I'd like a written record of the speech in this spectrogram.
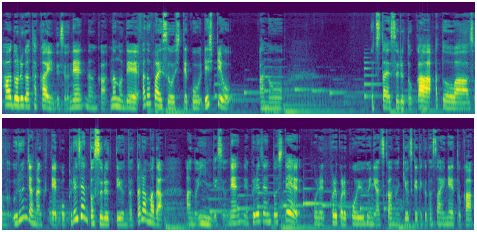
ハードルが高いんですよねなんかなのでアドバイスをしてこうレシピをあのお伝えするとかあとはその売るんじゃなくてこうプレゼントするっていうんだったらまだあのいいんですよね。でプレゼントしてこれこれこれこういう風に扱うのに気をつけてくださいねとか、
